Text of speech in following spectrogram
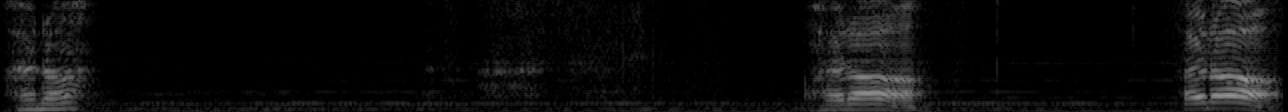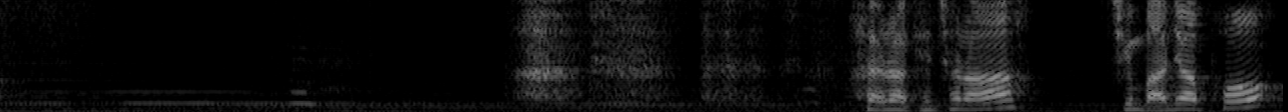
하연아, 하연아, 하연아, 하연아 괜찮아? 지금 많이 아파?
